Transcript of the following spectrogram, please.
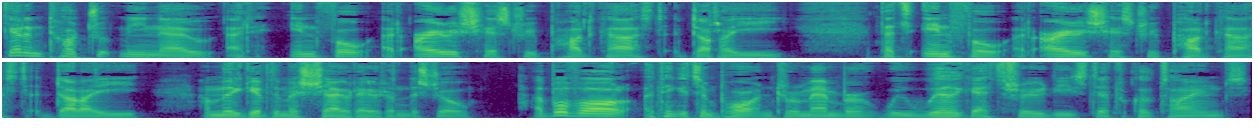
get in touch with me now at info at irishhistorypodcast.ie. That's info at irishhistorypodcast.ie and we'll give them a shout out on the show. Above all, I think it's important to remember we will get through these difficult times.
